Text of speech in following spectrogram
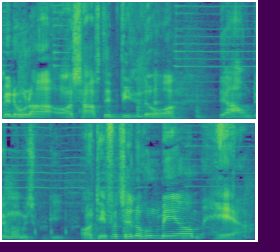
Men hun har også haft et vildt år. Det har hun, det må man skulle give. Og det fortæller hun mere om her.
